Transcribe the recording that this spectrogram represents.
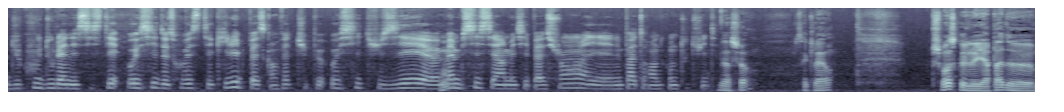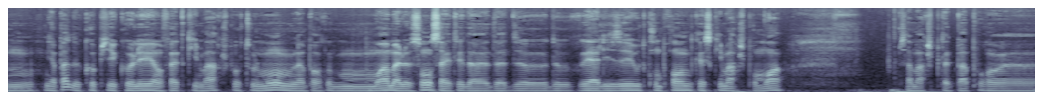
Du coup, d'où la nécessité aussi de trouver cet équilibre parce qu'en fait tu peux aussi t'user, même si c'est un métier passion et ne pas te rendre compte tout de suite. Bien sûr, c'est clair. Je pense qu'il n'y a pas de, il a pas de copier-coller en fait qui marche pour tout le monde. Moi, ma leçon, ça a été de, de, de, réaliser ou de comprendre qu'est-ce qui marche pour moi. Ça marche peut-être pas pour euh,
